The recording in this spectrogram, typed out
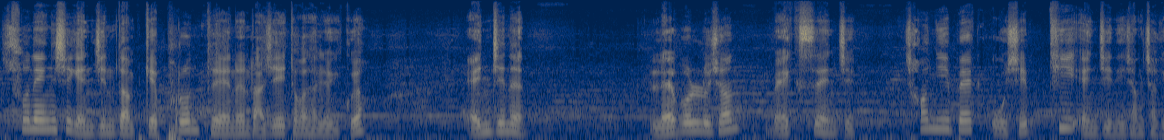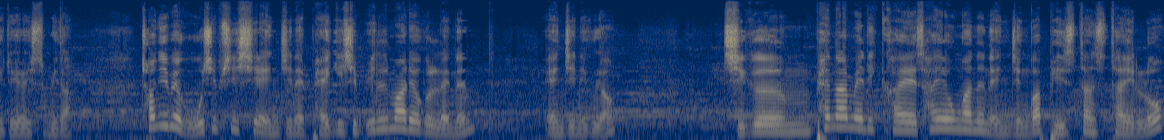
순행식 엔진과 함께 프론트에는 라지에이터가 달려 있고요. 엔진은 레볼루션 맥스 엔진 1250T 엔진이 장착이 되어 있습니다. 1250cc 엔진에 121마력을 내는 엔진이고요. 지금 페나메리카에 사용하는 엔진과 비슷한 스타일로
